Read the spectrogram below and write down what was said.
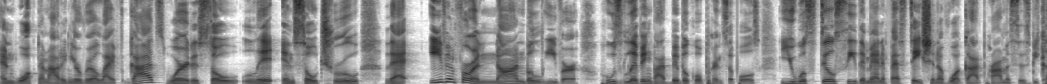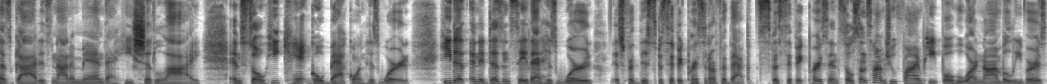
and walk them out in your real life. God's word is so lit and so true that even for a non believer who's living by biblical principles, you will still see the manifestation of what God promises because God is not a man that he should lie. And so he can't go back on his word. He does, and it doesn't say that his word is for this specific person or for that specific person. So sometimes you find people who are non believers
